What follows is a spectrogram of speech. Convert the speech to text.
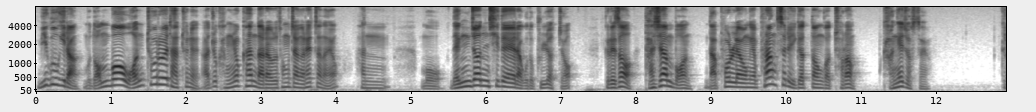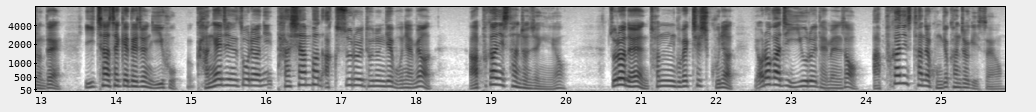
미국이랑 뭐 넘버 원 투를 다투는 아주 강력한 나라로 성장을 했잖아요. 한 뭐 냉전 시대라고도 불렸죠. 그래서 다시 한번 나폴레옹의 프랑스를 이겼던 것처럼 강해졌어요. 그런데 2차 세계대전 이후 강해진 소련이 다시 한번 악수를 두는 게 뭐냐면 아프가니스탄 전쟁이에요. 소련은 1979년 여러 가지 이유를 대면서 아프가니스탄을 공격한 적이 있어요.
